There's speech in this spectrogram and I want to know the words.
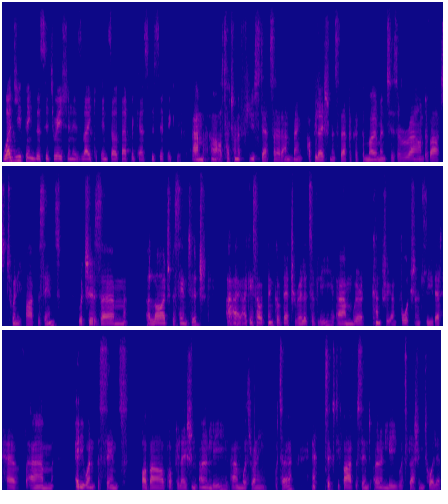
What do you think the situation is like in South Africa specifically? Um, I'll touch on a few stats. So the unbanked population in South Africa at the moment is around about 25%, which is um, a large percentage. I, I, guess I would think of that relatively. Um, we're a country, unfortunately, that have um, 81% of our population only um, with running water and 65% only with flushing toilet.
